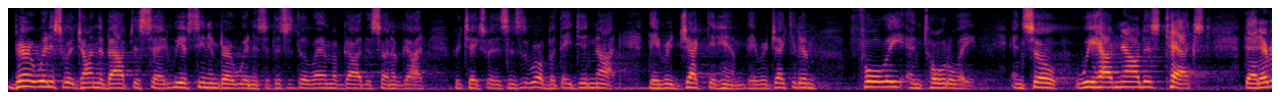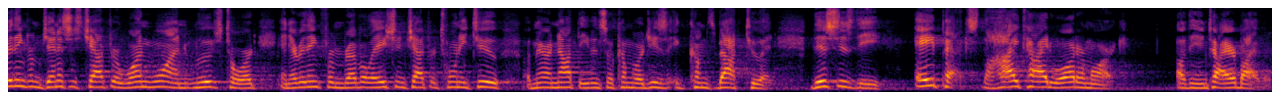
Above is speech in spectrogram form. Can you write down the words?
bear witness to what John the Baptist said. We have seen him bear witness that this is the Lamb of God, the Son of God, who takes away the sins of the world. But they did not. They rejected him. They rejected him fully and totally. And so we have now this text that everything from Genesis chapter 1 1 moves toward, and everything from Revelation chapter 22 of Maranatha, even so come Lord Jesus, it comes back to it. This is the apex, the high tide watermark of the entire Bible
